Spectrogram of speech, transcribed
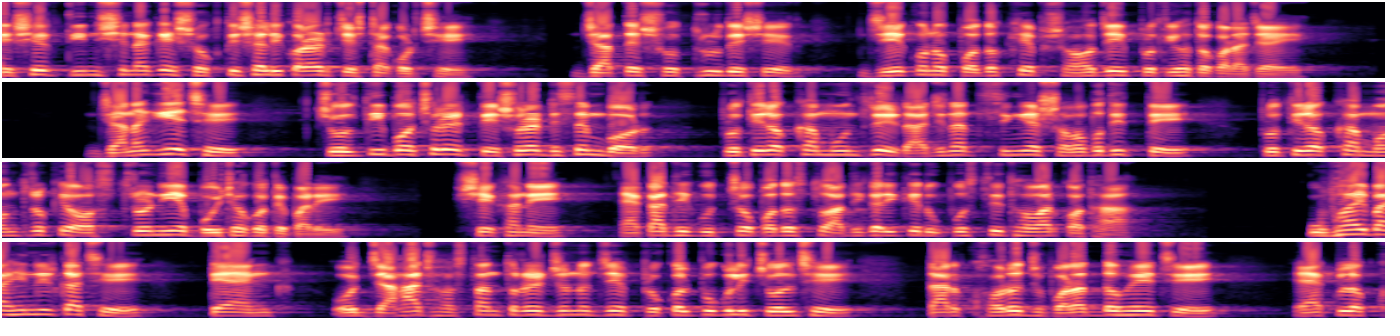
দেশের তিন সেনাকে শক্তিশালী করার চেষ্টা করছে, যাতে শত্রু দেশের যে কোনো পদক্ষেপ সহজেই প্রতিহত করা যায়। জানা গিয়েছে, চলতি বছরের তেসরা ডিসেম্বর প্রতিরক্ষা মন্ত্রী রাজনাথ সিংয়ের সভাপতিত্বে প্রতিরক্ষা মন্ত্রকে অস্ত্র নিয়ে বৈঠক হতে পারে। সেখানে একাধিক উচ্চপদস্থ আধিকারিকের উপস্থিত হওয়ার কথা। উভয় বাহিনীর কাছে ট্যাঙ্ক ও জাহাজ হস্তান্তরের জন্য যে প্রকল্পগুলি চলছে, তার খরচ বরাদ্দ হয়েছে এক লক্ষ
